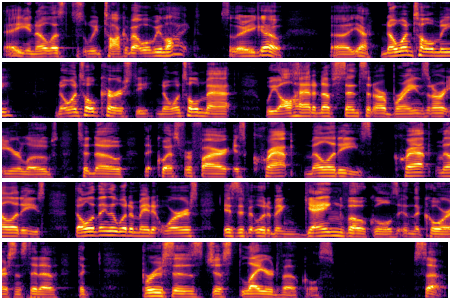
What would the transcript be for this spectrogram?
hey, you know, let's we talk about what we liked. So there you go. Uh, yeah, no one told me. No one told Kirsty. No one told Matt. We all had enough sense in our brains and our earlobes to know that Quest for Fire is crap melodies. Crap melodies. The only thing that would have made it worse is if it would have been gang vocals in the chorus instead of the Bruce's just layered vocals. So,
